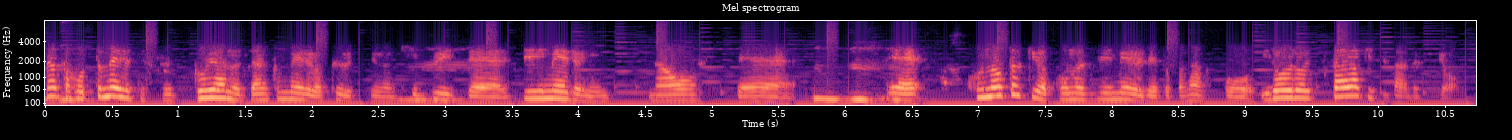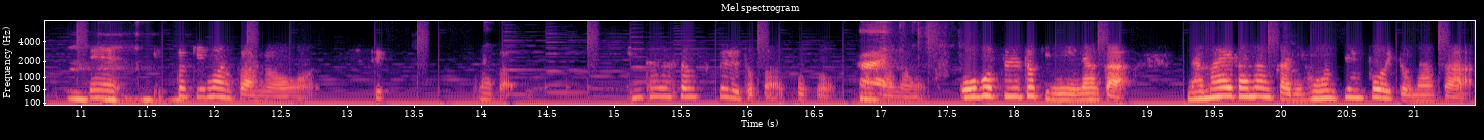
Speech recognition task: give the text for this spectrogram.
なんかホットメールってすっごいあのジャンクメールが来るっていうのを気づいて、G メールに直して、で、この時はこの G メールでとか、なんかこう、いろいろ使い分けてたんですよ。で、一時なんかあの、なんか、インターナショナルスクールとか、そうそう、はい、あの応募するときになんか、名前がなんか日本人っぽいとなんか、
